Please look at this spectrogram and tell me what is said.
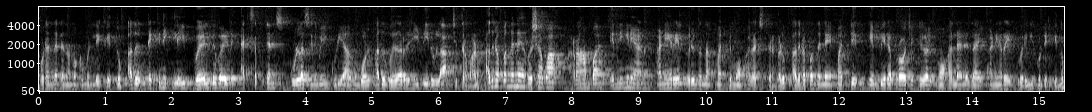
ഉടൻ തന്നെ നമുക്ക് മുന്നിലേക്ക് എത്തും. അത് ടെക്നിക്കലി വേൾഡ് വൈഡ് അക്സെപ്റ്റൻസ് ഉള്ള സിനിമയും കൂടിയാകുമ്പോൾ അത് വേറെ രീതിയിലുള്ള ചിത്രമാണ്. അതിനൊപ്പം തന്നെ ഋഷഭ റാംബാൻ എന്നിങ്ങനെയാണ് അണിയറയിൽ ഒരുങ്ങുന്ന മറ്റ് മോഹൻലാൽ ചിത്രങ്ങളും. അതിനൊപ്പം തന്നെ മറ്റ് ഗംഭീര പ്രോജക്റ്റുകൾ മോഹൻലാലിന്റെതായി അണിയറയിൽ ഒരുങ്ങിക്കൊണ്ടിരിക്കുന്നു.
